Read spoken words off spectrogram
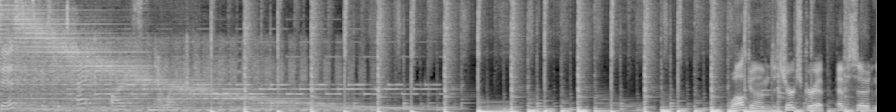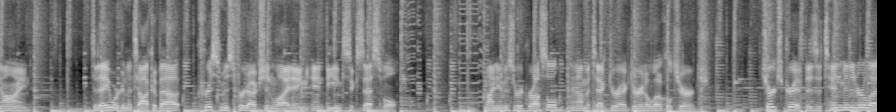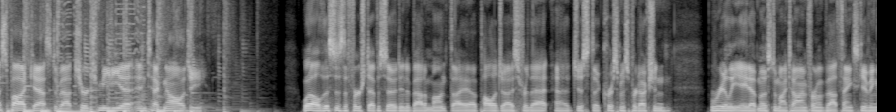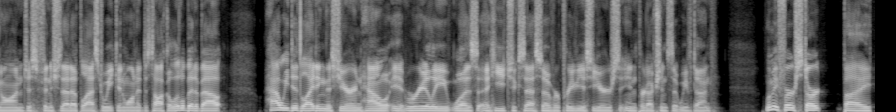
This is the Tech Arts Network. Welcome to Church Grip, Episode 9. Today we're going to talk about Christmas production lighting and being successful. My name is Rick Russell, and I'm a tech director at a local church. Church Grip is a 10 minute or less podcast about church media and technology. Well, this is the first episode in about a month. I apologize for that. Uh, just the Christmas production really ate up most of my time from about Thanksgiving on. Just finished that up last week and wanted to talk a little bit about how we did lighting this year and how it really was a huge success over previous years in productions that we've done. Let me first start by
